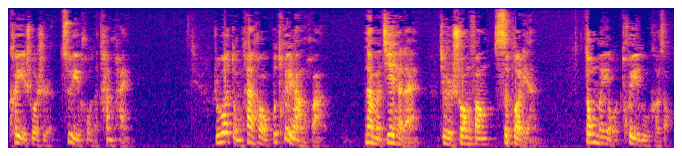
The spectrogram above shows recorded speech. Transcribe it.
可以说是最后的摊牌。如果董太后不退让的话，那么接下来就是双方撕破脸，都没有退路可走。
